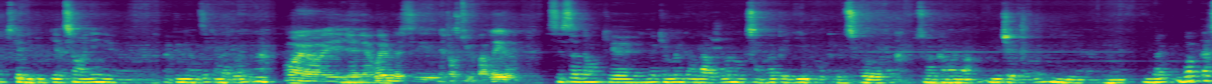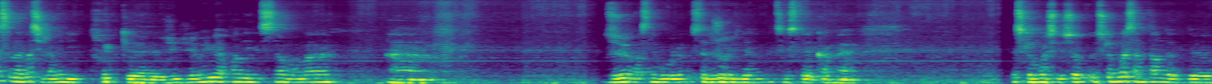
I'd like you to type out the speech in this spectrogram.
Parce qu'il y a des publications en ligne un peu merdiques, en a plein. là. Ouais, ouais, il y a le web, c'est n'importe qui veut parler. Là. C'est ça, donc euh, il y en a qui ont de l'argent, donc ils sont à payer pour que tu vas, que tu vas commander etc. Mais, euh, ben, moi, personnellement, c'est jamais des trucs. euh, j'ai jamais eu à prendre des décisions vraiment euh, dures à ce niveau-là. C'était toujours évident. C'était comme. euh, est-ce que moi, c'est ça? Est-ce que moi, ça me tente de, de,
